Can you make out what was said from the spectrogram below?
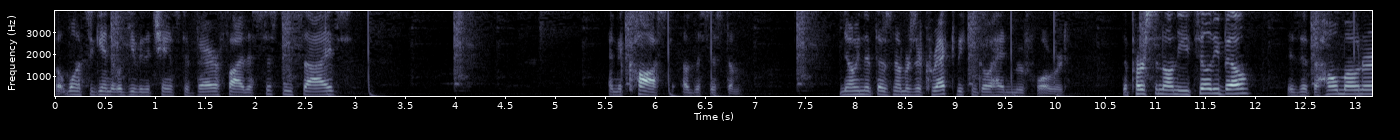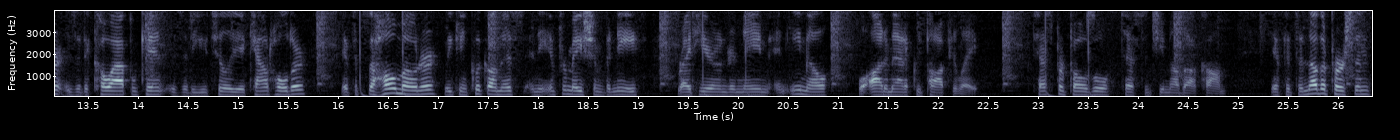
but once again, it will give you the chance to verify the system size and the cost of the system. Knowing that those numbers are correct, we can go ahead and move forward. The person on the utility bill, is it the homeowner? Is it a co-applicant? Is it a utility account holder? If it's the homeowner, we can click on this and the information beneath, right here under name and email, will automatically populate. Test proposal, test at gmail.com. If it's another person,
